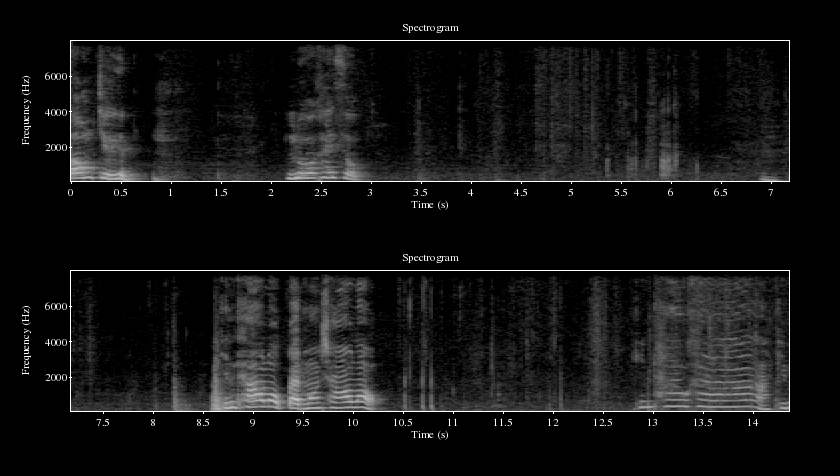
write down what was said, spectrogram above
ต้มจืด ลวกให้สุก กินข้าวลูกแปดโมงเช้าแล้ว กินข้าวค่ะ กิน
